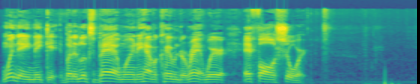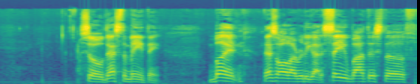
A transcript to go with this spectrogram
when they make it, but it looks bad when they have a Kevin Durant where it falls short. So that's the main thing. But that's all I really got to say about this stuff.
